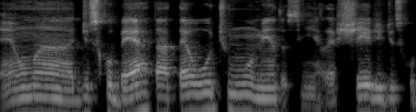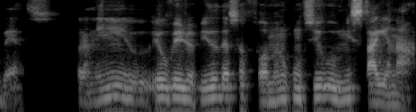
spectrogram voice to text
é uma descoberta até o último momento, assim. Ela é cheia de descobertas. Para mim, eu, eu, vejo a vida dessa forma. Eu não consigo me estagnar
